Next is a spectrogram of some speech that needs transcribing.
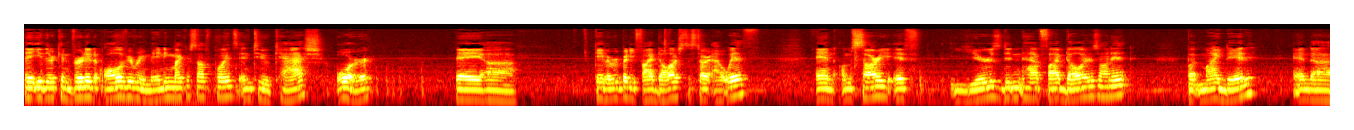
they either converted all of your remaining Microsoft points into cash or they uh, gave everybody five dollars to start out with. And I'm sorry if yours didn't have five dollars on it, but mine did and uh,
